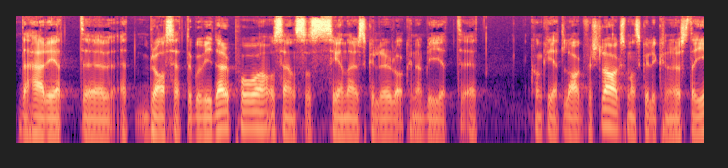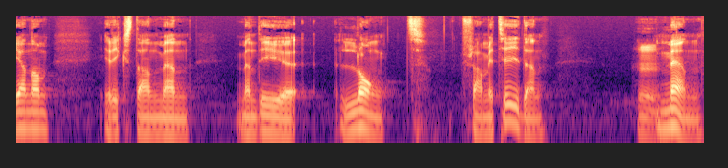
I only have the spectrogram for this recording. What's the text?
det här är ett, eh, ett bra sätt att gå vidare på och sen så senare skulle det då kunna bli ett, ett konkret lagförslag som man skulle kunna rösta igenom i riksdagen men, men det är ju långt fram i tiden. Mm. Men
